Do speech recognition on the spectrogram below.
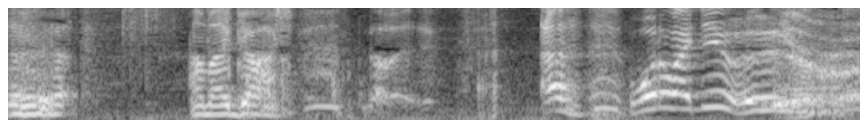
oh my gosh. Uh, what do I do?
